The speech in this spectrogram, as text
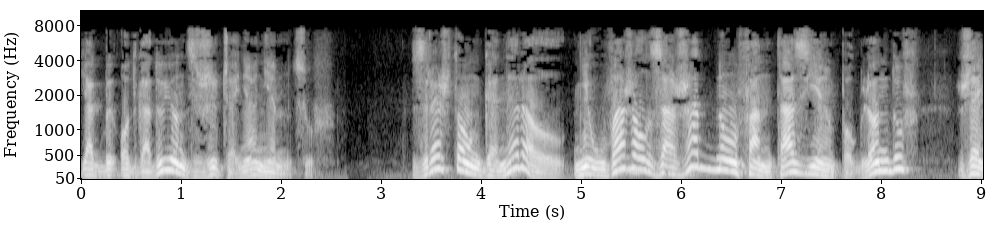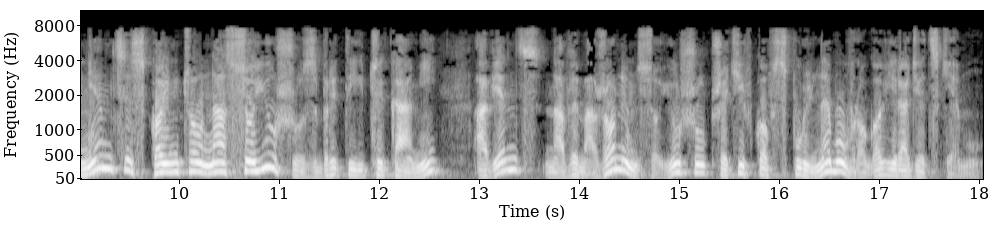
jakby odgadując życzenia Niemców. Zresztą generał nie uważał za żadną fantazję poglądów, że Niemcy skończą na sojuszu z Brytyjczykami, a więc na wymarzonym sojuszu przeciwko wspólnemu wrogowi radzieckiemu.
